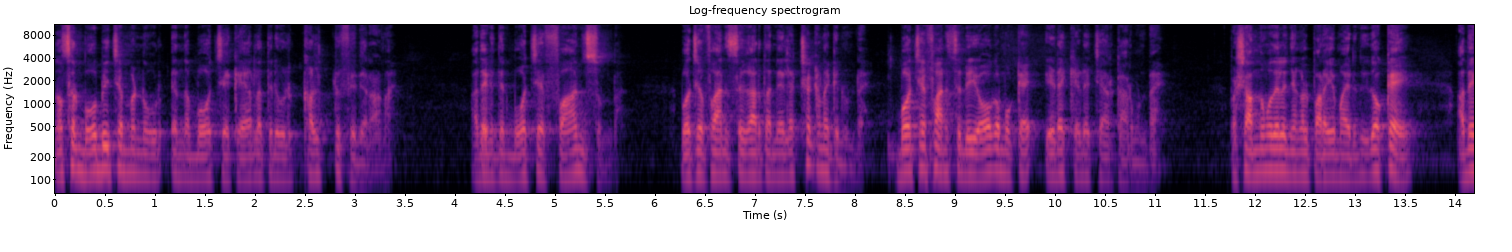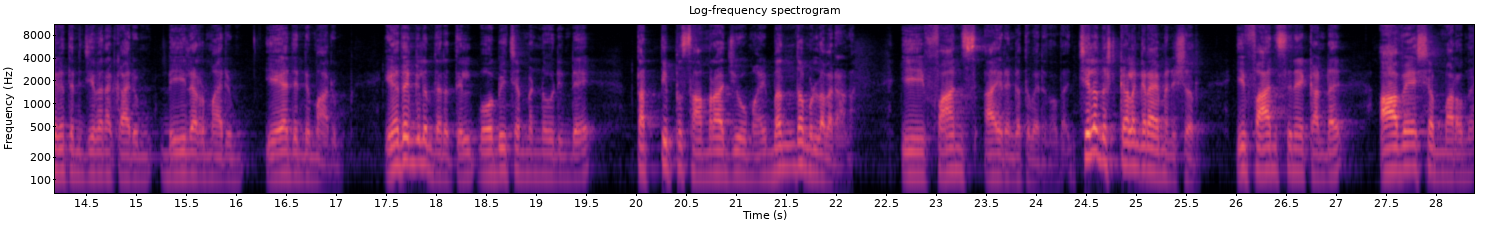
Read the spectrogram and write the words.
നസർ ബോബി ചെമ്മണ്ണൂർ എന്ന ബോച്ചെ കേരളത്തിലെ ഒരു കൾട്ട് ഫിഗറാണ് അദ്ദേഹത്തിന് ബോച്ചെ ഫാൻസ് ഉണ്ട്. ബോച്ചെ ഫാൻസുകാർ തന്നെ ലക്ഷക്കണക്കിനുണ്ട്. ബോച്ചെ ഫാൻസിന്റെ യോഗമൊക്കെ ഇടയ്ക്കിടെ ചേർക്കാറുണ്ട് പക്ഷെ അന്നു മുതൽ ഞങ്ങൾ പറയുമായിരുന്നു ഇതൊക്കെ അദ്ദേഹത്തിന്റെ ജീവനക്കാരും ഡീലർമാരും ഏജന്റുമാരും ഏതെങ്കിലും തരത്തിൽ ബോബി ചെമ്മണ്ണൂരിന്റെ തട്ടിപ്പ് സാമ്രാജ്യവുമായി ബന്ധമുള്ളവരാണ് ഈ ഫാൻസ് ആയി രംഗത്ത് വരുന്നത്. ചില നിഷ്കളങ്കരായ മനുഷ്യർ ഈ ഫാൻസിനെ കണ്ട് ആവേശം മറന്ന്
